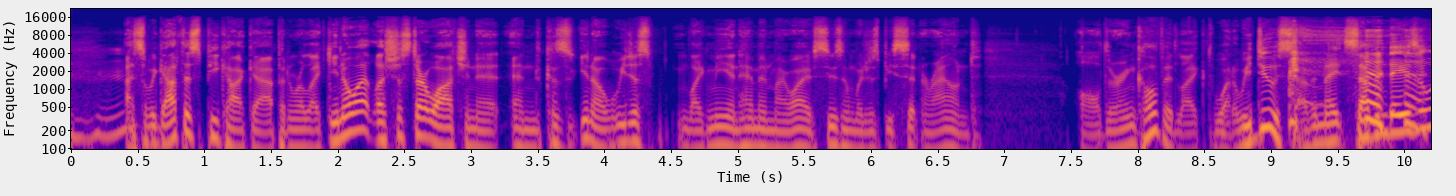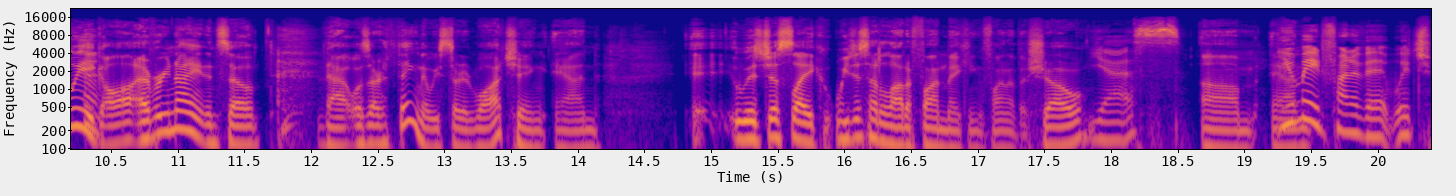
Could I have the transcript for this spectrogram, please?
Mhm. uh, so we got this Peacock app, and we're like, you know what? Let's just start watching it. And because you know, we just like me and him and my wife Susan would just be sitting around all during COVID. Like, what do we do? Seven nights, seven days a week, all every night. And so that was our thing that we started watching, and it, it was just like we just had a lot of fun making fun of the show. Yes. Um, You made fun of it, which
